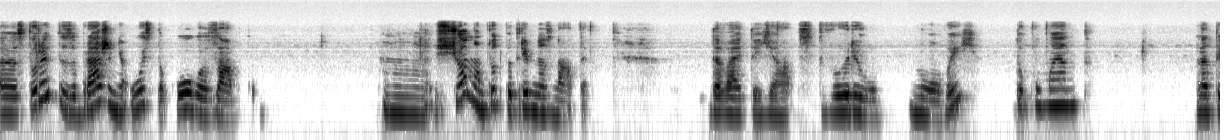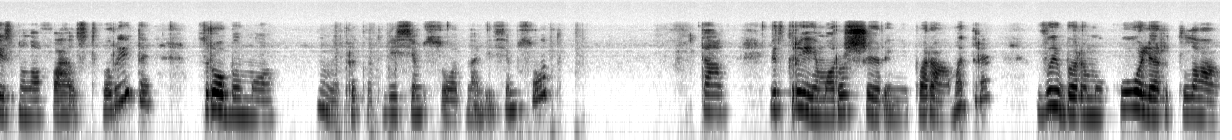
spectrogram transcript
е, створити зображення ось такого замку. Що нам тут потрібно знати? Давайте я створю новий документ, натиснула файл Створити, зробимо, ну, наприклад, 800 на 800. Так, Відкриємо розширені параметри, виберемо колір тла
